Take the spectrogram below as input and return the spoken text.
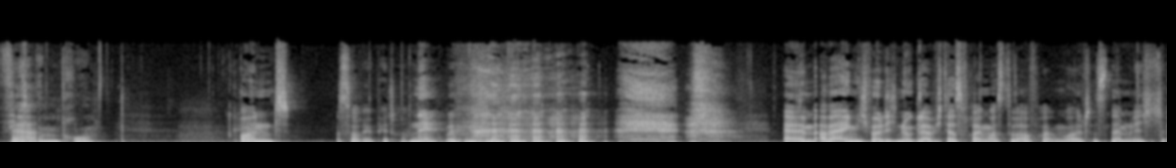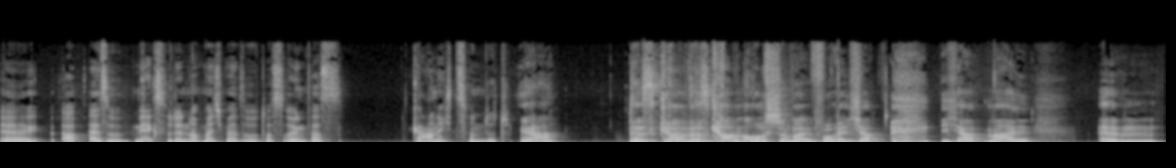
Viel ja. Impro. Und sorry, Petra. Nee. ähm, aber eigentlich wollte ich nur, glaube ich, das fragen, was du auch fragen wolltest, nämlich, äh, also merkst du denn auch manchmal so, dass irgendwas gar nicht zündet? Ja, das kam, das kam auch schon mal vor. Ich habe ich hab mal ähm,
